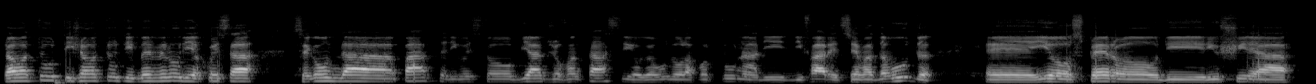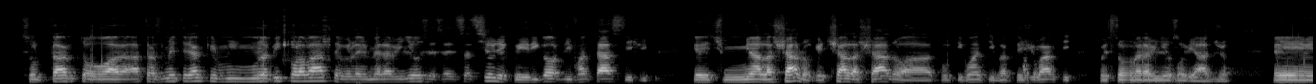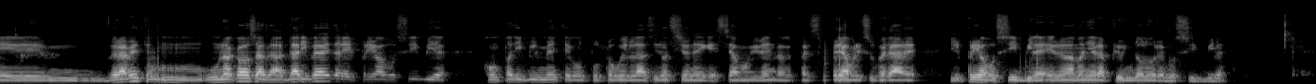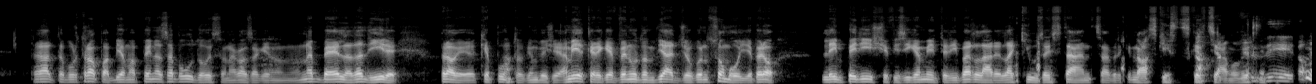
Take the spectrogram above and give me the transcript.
ciao a tutti, ciao a tutti, benvenuti a questa seconda parte di questo viaggio fantastico che ho avuto la fortuna di, di fare insieme a Davud. Eh, io spero di riuscire a soltanto a, a, trasmettere anche in una piccola parte quelle meravigliose sensazioni e quei ricordi fantastici che ci, mi ha lasciato, che ci ha lasciato a tutti quanti i partecipanti questo meraviglioso viaggio. E, veramente un, una cosa da, da, ripetere il prima possibile, compatibilmente con tutta quella situazione che stiamo vivendo, che per, speriamo di superare il prima possibile e nella maniera più indolore possibile. Tra l'altro purtroppo abbiamo appena saputo, questa è una cosa che non, non è bella da dire, però che, che appunto che invece Amirkere che è venuto in viaggio con sua moglie, però le impedisce fisicamente di parlare, l'ha chiusa in stanza perché no, scher- scherziamo. No, vero,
